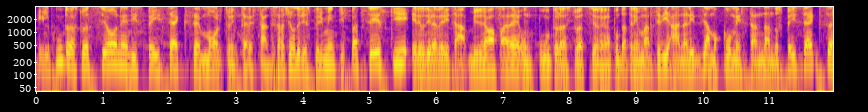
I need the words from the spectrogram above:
il punto della situazione di SpaceX molto interessante. Sta facendo degli esperimenti pazzeschi e devo dire la verità, bisognava fare un punto della situazione. Nella puntata di martedì analizziamo come sta andando SpaceX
